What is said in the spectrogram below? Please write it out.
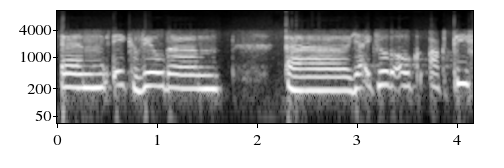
En ik wilde, uh, ja, ik wilde ook actief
